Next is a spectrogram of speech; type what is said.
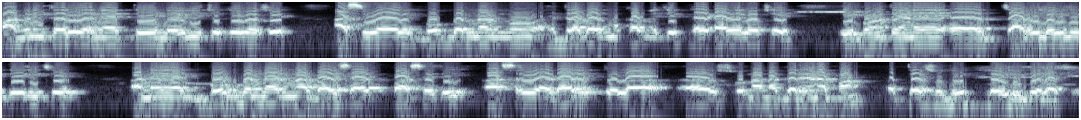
માગણી કરી અને તે મેળવી ચૂકેલો છે. આ સિવાય ભોગ બનનારનો હૈદરાબાદ મુકામે જે ફ્લેટ આવેલો છે એ પણ તેણે ચાવી લઈ લીધેલી છે. અને ભોગ બનનારના ભાઈ સાહેબ પાસેથી આશરે અઢારેક તોલા સોનાના ઘરેણા પણ અત્યાર સુધી લઈ લીધેલા છે.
